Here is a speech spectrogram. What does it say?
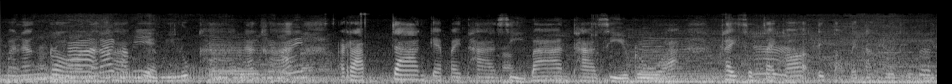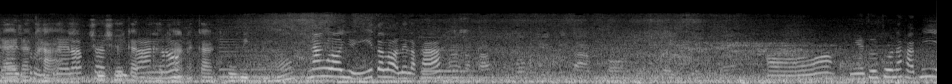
กมานั่งรอค่ะนะได้คะค่ะพี่เผื่อมีลูกค้านะคะ รับจ้างแกไปทาสีบ้าน ทาสีรั้ว ใครสนใจก็ติดต่อไปตามเบอร์โทรนี้ได้นะคะ ช่วยช่วยๆกันในสถานการณ์โควิดเนาะนั่งรออยู่อย่างนี้ตลอดเลยเหรอคะอ๋อยังไงสู้ๆนะคะพี่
